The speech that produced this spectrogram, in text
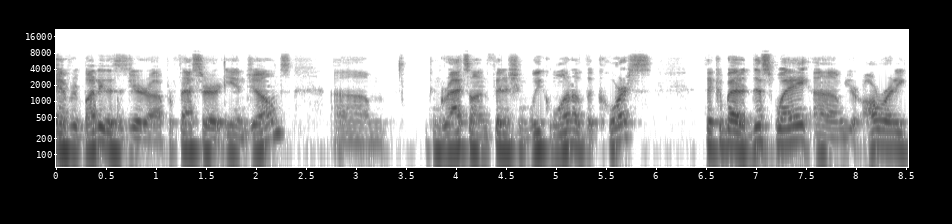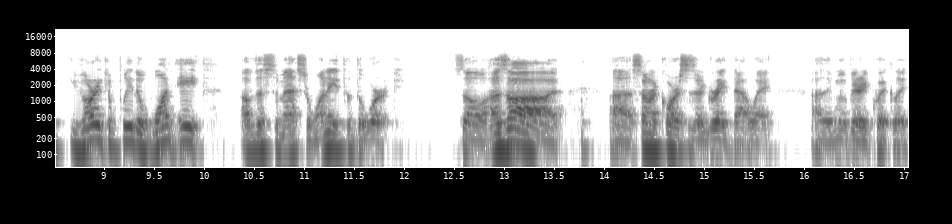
everybody. This is your uh, Professor Ian Jones. Um, congrats on finishing week one of the course. Think about it this way: um, you're already you've already completed one eighth of the semester, one eighth of the work. So huzzah! Uh, summer courses are great that way. Uh, they move very quickly,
